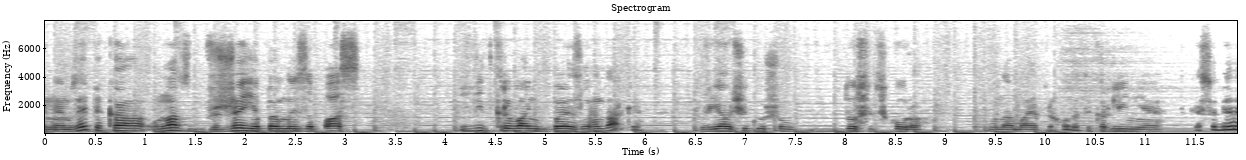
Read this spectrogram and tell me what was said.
Починаємо з епіка. У нас вже є певний запас відкривань без легендарки. Я очікую, що досить скоро вона має приходити. Карлінія таке собі.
